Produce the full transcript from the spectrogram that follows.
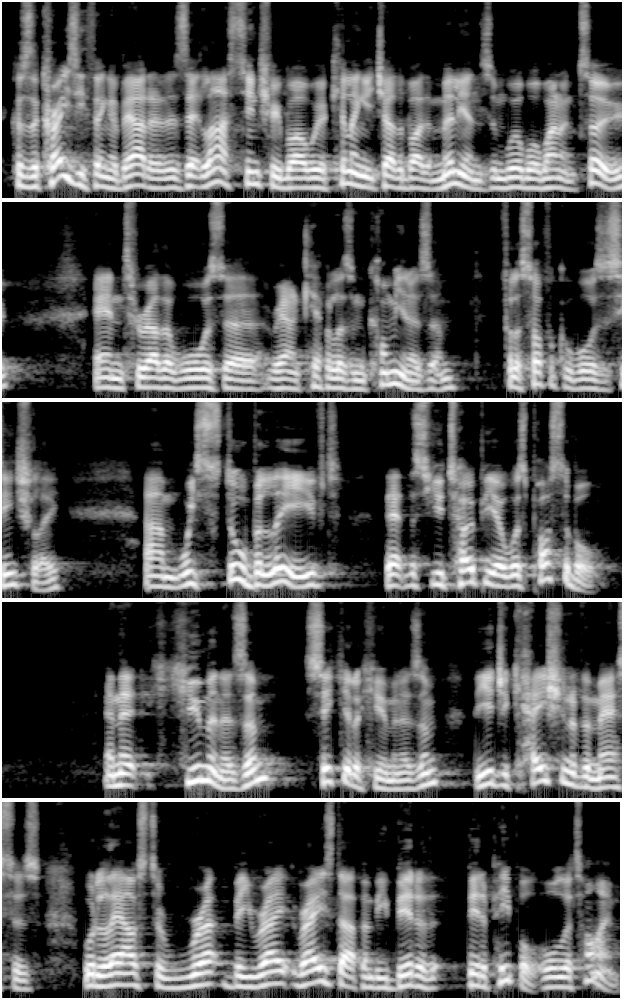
Because the crazy thing about it is that last century, while we were killing each other by the millions in World War I and II, and through other wars uh, around capitalism, communism, philosophical wars essentially, um, we still believed that this utopia was possible and that humanism, secular humanism, the education of the masses would allow us to ra- be ra- raised up and be better, better people all the time.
